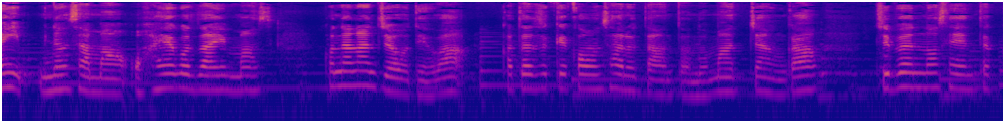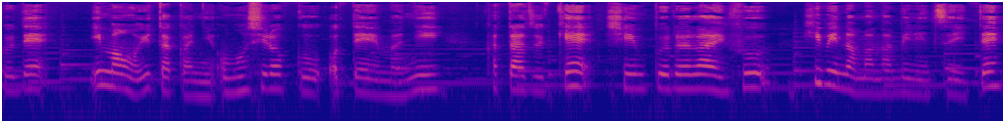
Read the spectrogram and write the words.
はい、皆様おはようございます。このラジオでは、片付けコンサルタントのまっちゃんが、自分の選択で今を豊かに面白くをテーマに、片付け、シンプルライフ、日々の学びについて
